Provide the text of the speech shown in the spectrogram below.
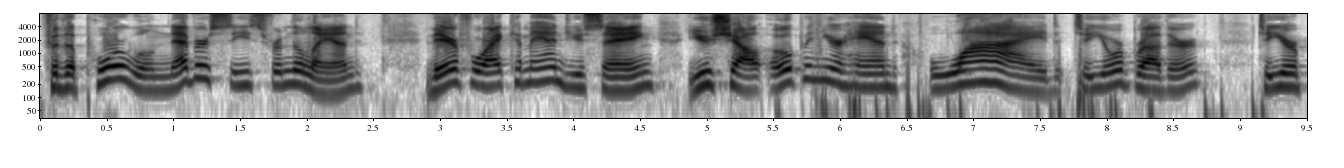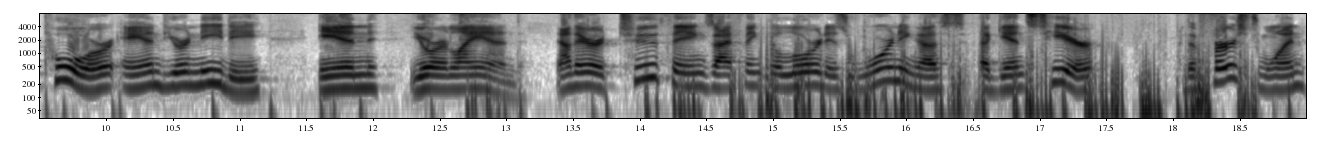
For the poor will never cease from the land. Therefore I command you, saying, You shall open your hand wide to your brother, to your poor and your needy in your land. Now, there are two things I think the Lord is warning us against here. The first one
